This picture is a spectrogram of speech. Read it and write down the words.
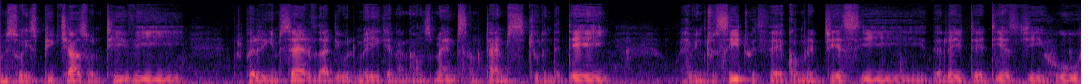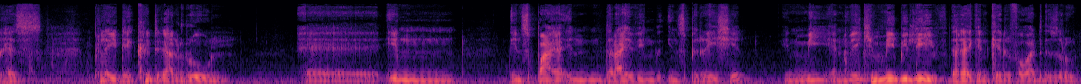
We saw his pictures on tv preparing himself that he will make an announcement sometimes during the day. Having to sit with uh, comrade Jessie the late uh, dsg who has played a critical role uh, in inspire in driving the inspiration in me and making me believe that I can carry forward this road.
